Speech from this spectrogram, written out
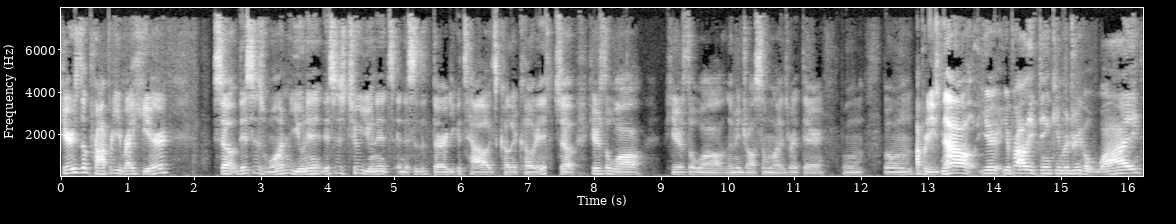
here's the property right here so this is one unit, this is two units, and this is the third. You could tell it's color coded. So here's the wall, here's the wall. Let me draw some lines right there. Boom, boom. Properties. Now you're you're probably thinking, Rodrigo, why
